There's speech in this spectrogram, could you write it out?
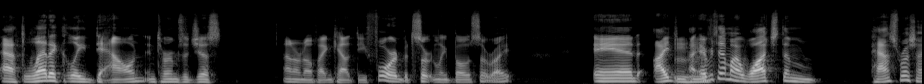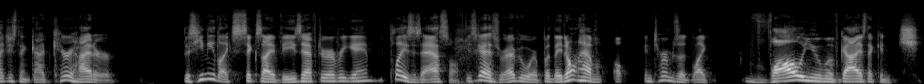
athletically down in terms of just I don't know if I can count Dee Ford, but certainly Bosa, right? And I Mhm. every time I watch them pass rush, I just think God, Kerry Hyder does he need like six IVs after every game? He plays his ass off. These guys are everywhere, but they don't have, uh, in terms of like volume of guys that can ch-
